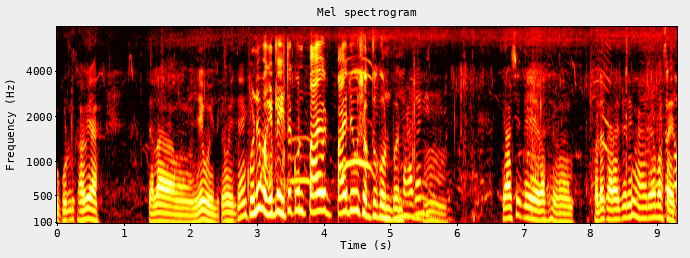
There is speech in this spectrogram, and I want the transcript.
उकडून खाऊया. त्याला हे होईल का माहिती आहे? कोणी बघितलं? इथं कोण पाय पाय देऊ शकतो कोण पण. ते अशीच ते फळं करायचं नाही बाहेर बसायचं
